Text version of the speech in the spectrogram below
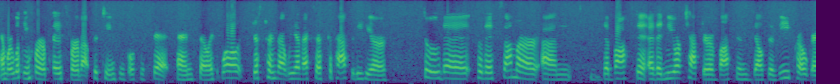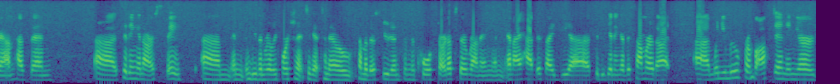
and we're looking for a place for about 15 people to sit. And so I said, well, it just turns out we have excess capacity here. So the for the summer, um, the Boston, uh, the New York chapter of Boston's Delta V program has been uh, sitting in our space, um, and, and, we've been really fortunate to get to know some of those students and the cool startups they're running. And, and I had this idea at the beginning of the summer that um, when you move from Boston and you're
